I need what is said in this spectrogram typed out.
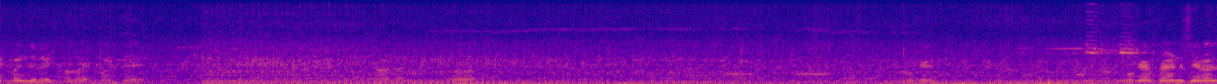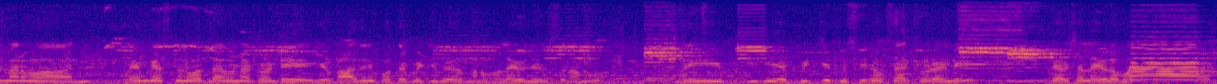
లైట్ బంద్ లైట్ లైట్ బంద్ ఓకే. ఓకే ఫ్రెండ్స్ ఈరోజు మనము వైఎంకే స్కూల్ వద్ద ఉన్నటువంటి ఈ యొక్క ఆధునిక కొత్త బ్రిడ్జ్ మనం లైవ్ చూస్తున్నాము మరి ఇది బ్రిడ్జ్ దుస్థితి ఒకసారి చూడండి. విషయాలు లైవ్లో మాట్లాడుతున్నాం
